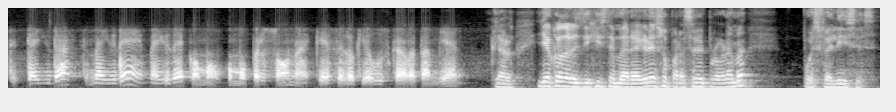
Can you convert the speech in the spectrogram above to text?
te, te ayudaste, me ayudé, me ayudé como, como persona, que eso es lo que yo buscaba también. Claro. Y ya cuando les dijiste me regreso para hacer el programa, pues felices.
